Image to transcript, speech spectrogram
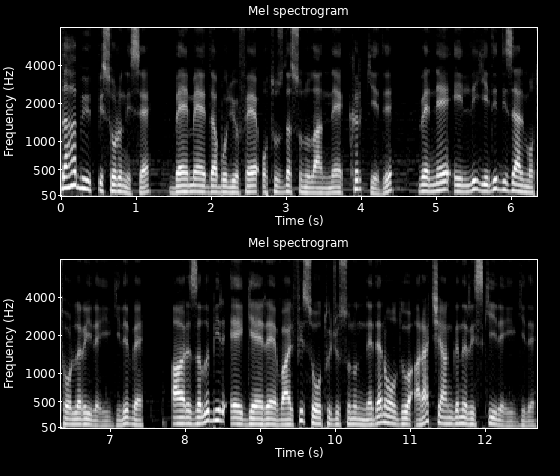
Daha büyük bir sorun ise, BMW F30'da sunulan N47 ve N57 dizel motorları ile ilgili ve arızalı bir EGR valfi soğutucusunun neden olduğu araç yangını riskiyle ilgili.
